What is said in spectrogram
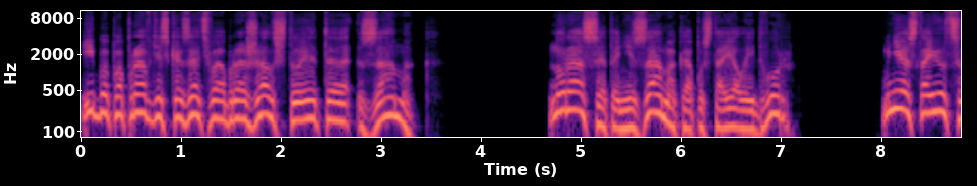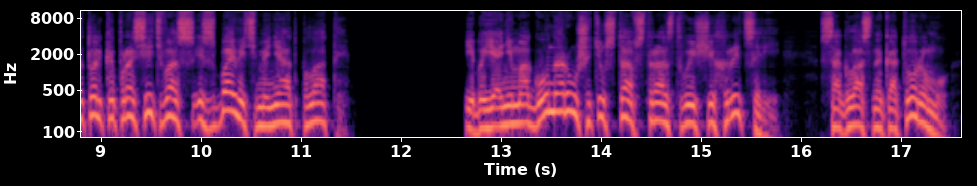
«Ибо, по правде сказать, воображал, что это замок. Но раз это не замок, а постоялый двор, мне остается только просить вас избавить меня от платы. Ибо я не могу нарушить устав странствующих рыцарей, согласно которому —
